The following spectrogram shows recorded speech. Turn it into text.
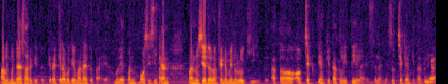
paling mendasar gitu. Kira-kira bagaimana itu Pak ya melihat memposisikan manusia dalam fenomenologi atau objek yang kita teliti lah istilahnya, subjek yang kita teliti. Ya.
